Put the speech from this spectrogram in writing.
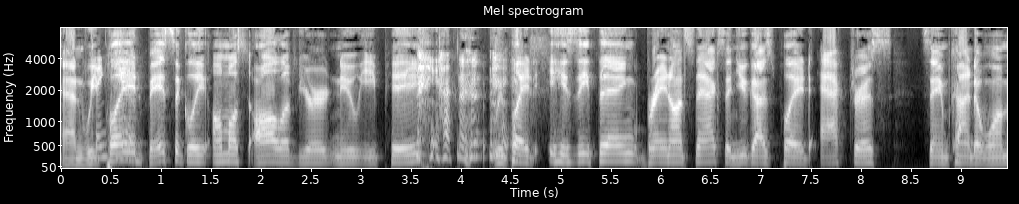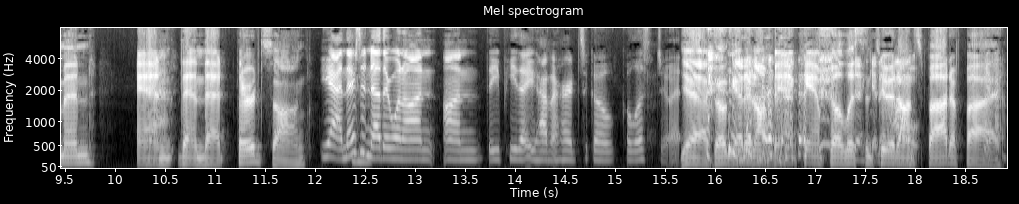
And we Thank played you. basically almost all of your new EP. we played Easy Thing, Brain on Snacks, and you guys played Actress, Same Kind of Woman, and then that third song. Yeah, and there's another one on on the EP that you haven't heard, so go go listen to it. Yeah, go get it on Bandcamp. Go listen Check to it it on out. Spotify.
